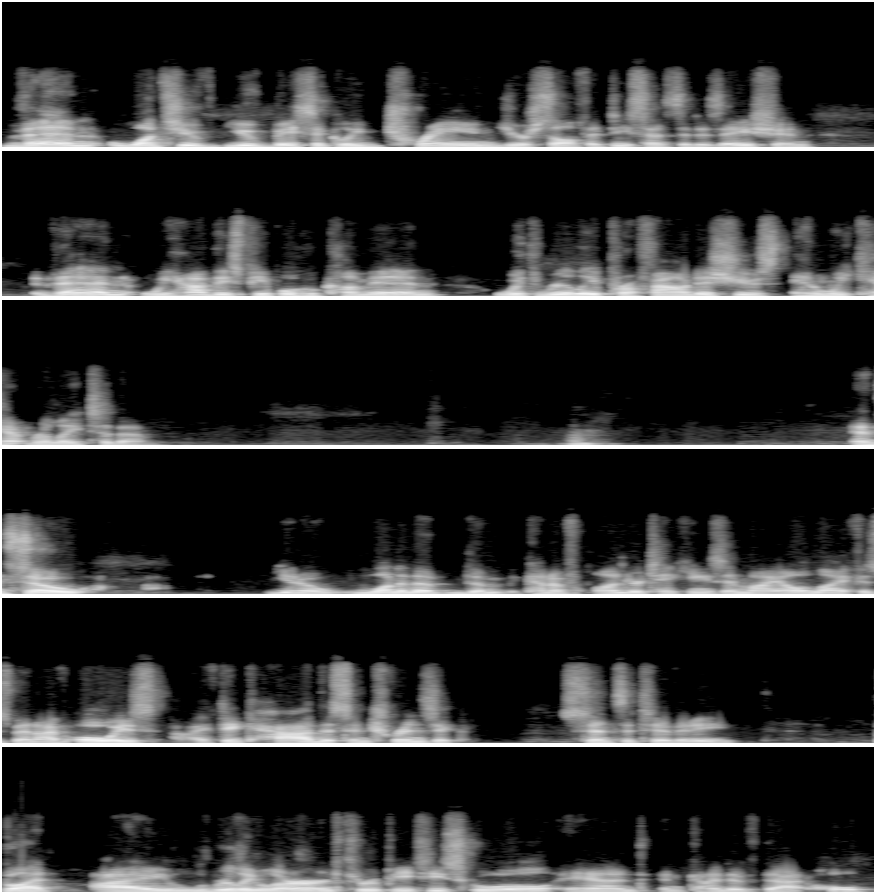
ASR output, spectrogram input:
Then once you've you've basically trained yourself at desensitization, then we have these people who come in with really profound issues and we can't relate to them. Mm-hmm. And so you know one of the the kind of undertakings in my own life has been I've always I think had this intrinsic sensitivity but I really learned through PT school and and kind of that whole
